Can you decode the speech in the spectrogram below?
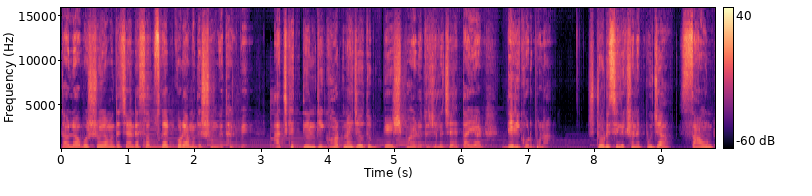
তাহলে অবশ্যই আমাদের চ্যানেলটা সাবস্ক্রাইব করে আমাদের সঙ্গে থাকবে। আজকে তিনটি ঘটনায় যেহেতু বেশ ভয়ের হতে চলেছে তাই আর দেরি করব না। স্টোরি সিলেকশনে পূজা, সাউন্ড,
